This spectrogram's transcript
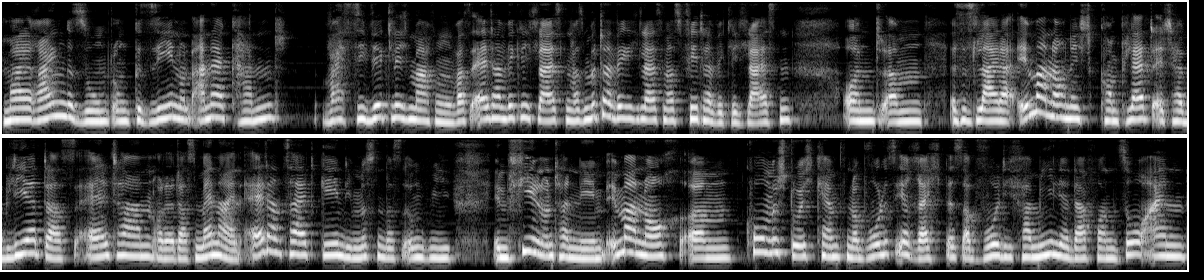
mal reingezoomt und gesehen und anerkannt, was sie wirklich machen, was Eltern wirklich leisten, was Mütter wirklich leisten, was Väter wirklich leisten. Und ähm, es ist leider immer noch nicht komplett etabliert, dass Eltern oder dass Männer in Elternzeit gehen. Die müssen das irgendwie in vielen Unternehmen immer noch ähm, komisch durchkämpfen, obwohl es ihr Recht ist, obwohl die Familie davon so einen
